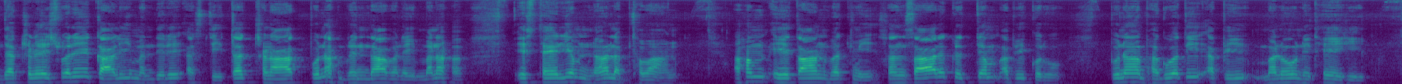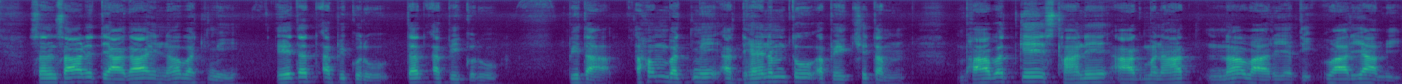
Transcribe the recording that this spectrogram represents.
दक्षिणेशरे काली मंदिरे अस्ति। तत्क्षणात् पुनः वृंदावने मन स्थैर्य न लब्धवान्। अहम एतान वच्मि, संसारकृत्यम अपि कुरु। पुनः भगवती अपि मनोनिधे संसार त्यागाय न वच्मि एतद् अपि कुरु तद् अपि कुरु। पिता अहम वच्मि अध्ययन तो अपेक्षित भावत के स्थाने आगमनात् न वारयति, वारयामि।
